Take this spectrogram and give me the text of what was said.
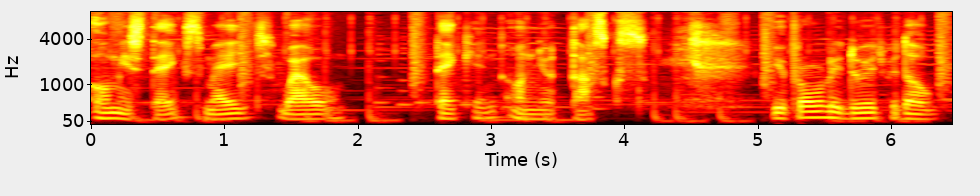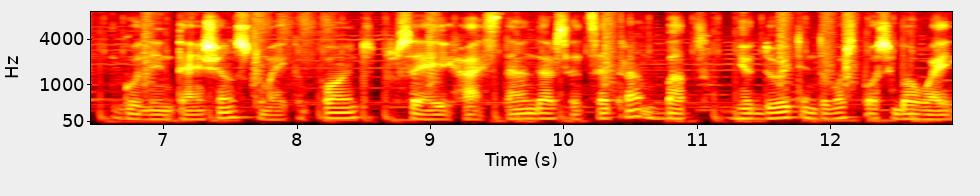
all mistakes made while taking on new tasks. You probably do it without good intentions to make a point, to say high standards, etc., but you do it in the worst possible way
